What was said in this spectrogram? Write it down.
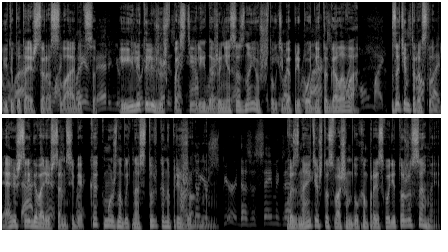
И ты пытаешься расслабиться, или ты лежишь в постели и даже не осознаешь, что у тебя приподнята голова. Затем ты расслабляешься и говоришь сам себе, как можно быть настолько напряженным? Вы знаете, что с вашим духом происходит то же самое.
